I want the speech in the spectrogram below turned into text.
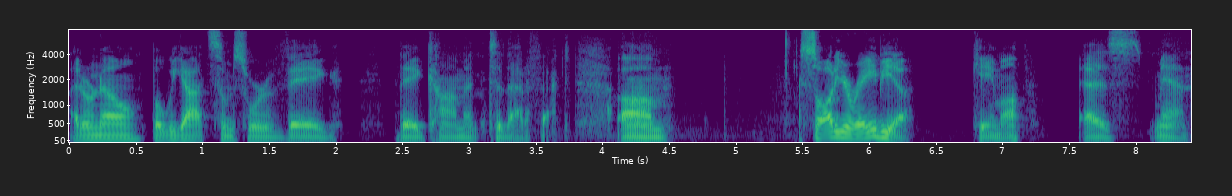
I don't know, but we got some sort of vague vague comment to that effect. Um, Saudi Arabia came up as man.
